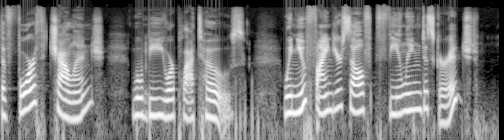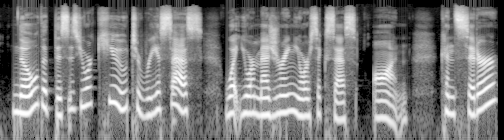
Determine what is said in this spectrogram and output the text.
The fourth challenge will be your plateaus. When you find yourself feeling discouraged, know that this is your cue to reassess what you're measuring your success on. Consider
